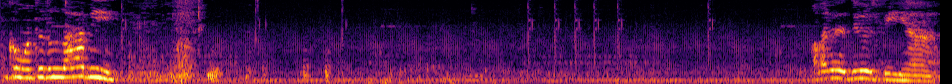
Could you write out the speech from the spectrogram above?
I'm going to the lobby. All I gotta do is the, uh...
